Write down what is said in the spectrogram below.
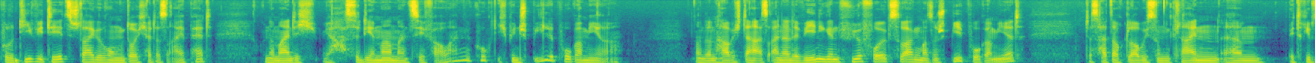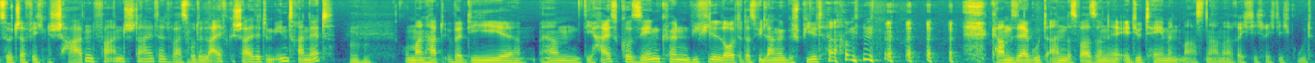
Produktivitätssteigerungen durch das iPad. Und dann meinte ich, ja, hast du dir mal mein CV angeguckt? Ich bin Spieleprogrammierer. Und dann habe ich da als einer der wenigen für Volkswagen mal so ein Spiel programmiert. Das hat auch, glaube ich, so einen kleinen ähm, betriebswirtschaftlichen Schaden veranstaltet, weil es wurde live geschaltet im Intranet. Mhm. Und man hat über die, ähm, die Highscore sehen können, wie viele Leute das wie lange gespielt haben. Kam sehr gut an. Das war so eine Edutainment-Maßnahme, richtig, richtig gut.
